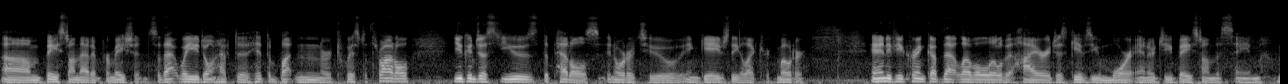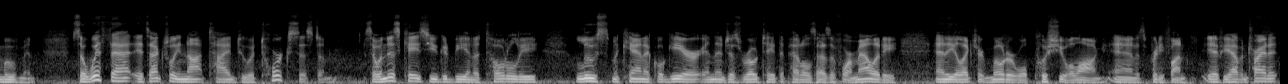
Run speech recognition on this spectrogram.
um, based on that information. So that way you don't have to hit the button or twist a throttle. You can just use the pedals in order to engage the electric motor. And if you crank up that level a little bit higher, it just gives you more energy based on the same movement. So with that, it's actually not tied to a torque system. So in this case, you could be in a totally loose mechanical gear and then just rotate the pedals as a formality and the electric motor will push you along. And it's pretty fun. If you haven't tried it,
